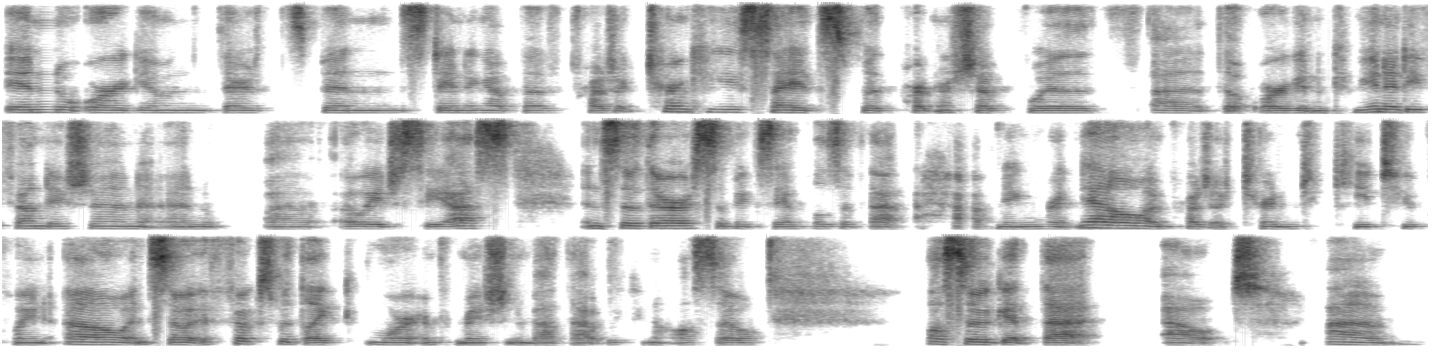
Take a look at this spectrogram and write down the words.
in Oregon, there's been standing up of Project Turnkey sites with partnership with uh, the Oregon Community Foundation and uh, OHCS. And so there are some examples of that happening right now on Project Turnkey 2.0. And so if folks would like more information about that, we can also also get that out. Um,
